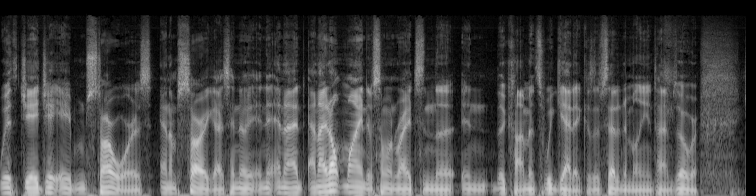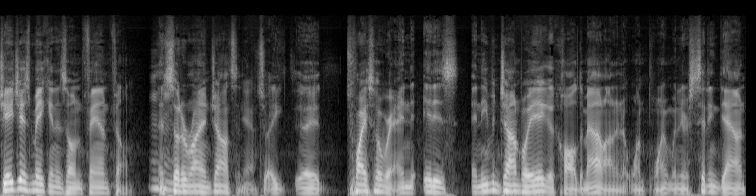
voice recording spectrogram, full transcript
with J.J. Abrams Star Wars. And I'm sorry, guys. I know, and, and I and I don't mind if someone writes in the in the comments. We get it because I've said it a million times over. J.J.'s making his own fan film, and so did Rian Johnson. Yeah. So, uh, twice over, and it is. And even John Boyega called him out on it at one point when they were sitting down.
